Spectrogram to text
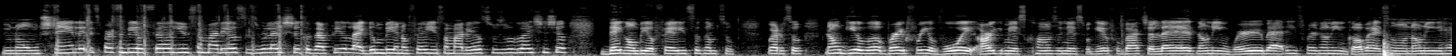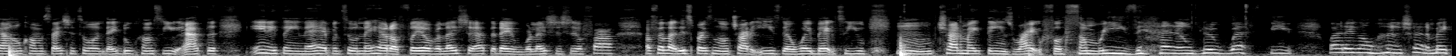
You know what I'm saying? Let this person be a failure in somebody else's relationship because I feel like them being a failure in somebody else's relationship, they going to be a failure to them too. Right? So don't give up, break free, avoid arguments, clumsiness, forgetful about your lads. Don't even worry about these person. Don't even go back to them. Don't even have no conversation to them. They do come to you after anything that happened to them. They had a failed relationship after their relationship fall. I feel like this person going to try to ease their way back to you. Mm, try to make things right for some reason. I don't know fear. Why they gonna try to make?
